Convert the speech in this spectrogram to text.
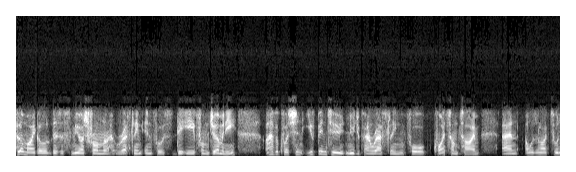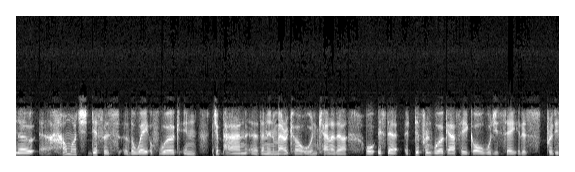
Hello, Michael. This is Mios from WrestlingInfos.de from Germany. I have a question. You've been to New Japan Wrestling for quite some time, and I would like to know uh, how much differs the way of work in Japan uh, than in America or in Canada, or is there a different work ethic, or would you say it is pretty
